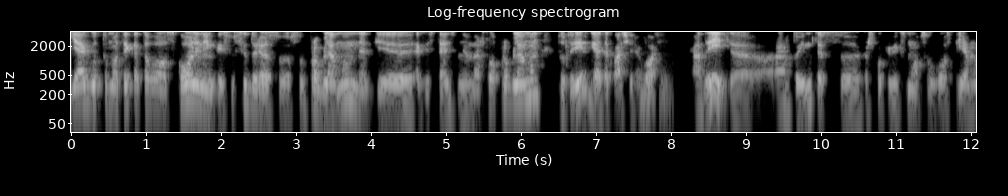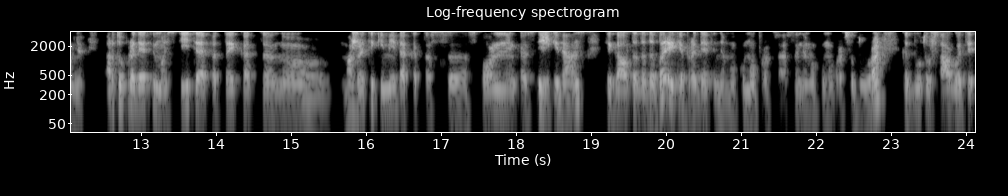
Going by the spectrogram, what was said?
jeigu tu matai, kad tavo skolininkai susiduria su, su problemom, netgi egzistenciniam verslo problemom, tu turi irgi adekvačiai reaguoti. Ką daryti? Ar tu imtis e, kažkokiu veiksmu apsaugos priemonių, ar tu pradėti mąstyti apie tai, kad e, nu, maža tikimybė, kad tas e, skolininkas išgyvens, tai gal tada dabar reikia pradėti nemokumo procesą, nemokumo procedūrą, kad būtų užsaugoti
